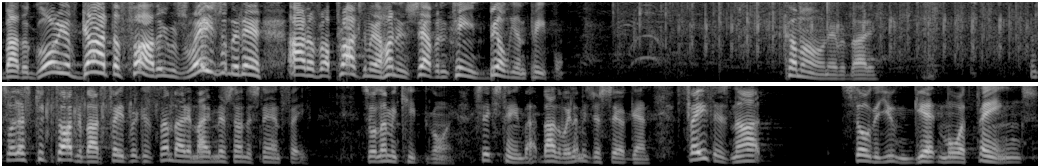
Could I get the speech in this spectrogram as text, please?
by the glory of God the Father. He was raised from the dead out of approximately 117 billion people. Come on, everybody. And so let's keep talking about faith because somebody might misunderstand faith. So let me keep going. 16, by, by, the way, let me just say again faith is not so that you can get more things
